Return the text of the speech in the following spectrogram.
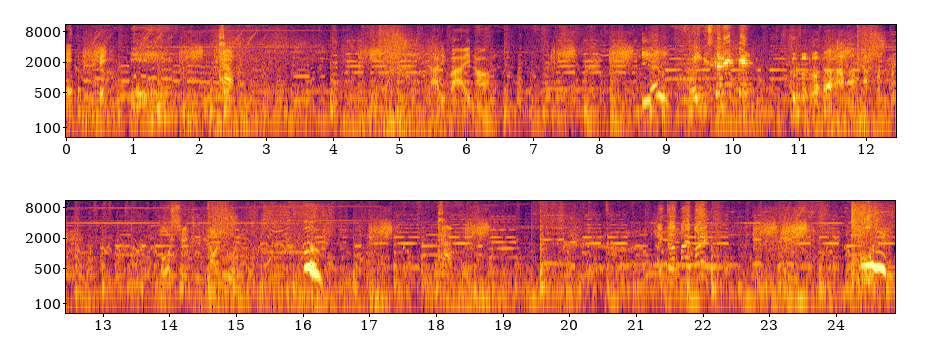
えええええ Cara, vai, nó. Hey, disconnected. oh shit, not good. Ooh. Aí, vai, vai. Ui.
